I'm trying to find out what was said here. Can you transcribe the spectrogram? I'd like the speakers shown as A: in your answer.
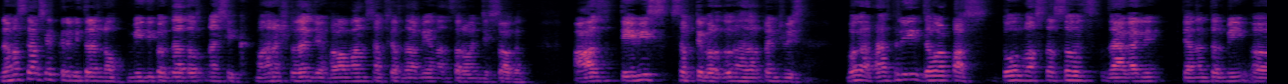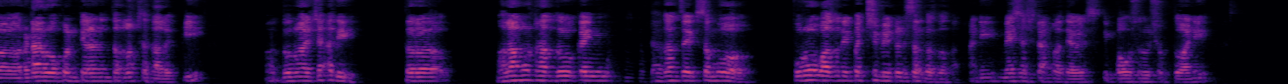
A: नमस्कार शेतकरी मित्रांनो मी दीपक जाधव नाशिक महाराष्ट्र राज्य हवामान साक्षरता अभियानात सर्वांचे स्वागत. आज तेवीस सप्टेंबर दोन हजार पंचवीस. बघा रात्री जवळपास दोन वाजता सहज जाग आली. त्यानंतर मी रडार ओपन केल्यानंतर लक्षात आलं की दोन वाजच्या आधी. तर मला मोठा जो काही ढगांचा एक समूह पूर्व बाजूने पश्चिमेकडे सरकत होता आणि मेसेज टाकला त्यावेळेस की पाऊस होऊ शकतो. आणि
